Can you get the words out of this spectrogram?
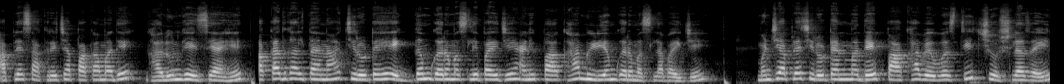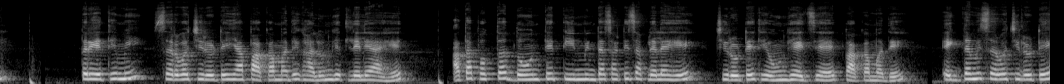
आपल्या साखरेच्या पाकामध्ये घालून घ्यायचे आहेत. पाकात घालताना चिरोटे हे एकदम गरम असले पाहिजे आणि पाक हा मीडियम गरम असला पाहिजे. म्हणजे आपल्या चिरोट्यांमध्ये पाक हा व्यवस्थित शोषला जाईल. तर येथे मी सर्व चिरोटे या पाकामध्ये घालून घेतलेले आहेत. आता फक्त दोन ते तीन मिनटासाठीच आपल्याला हे चिरोटे ठेवून घ्यायचे आहेत पाकामध्ये. एकदा मी सर्व चिरोटे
